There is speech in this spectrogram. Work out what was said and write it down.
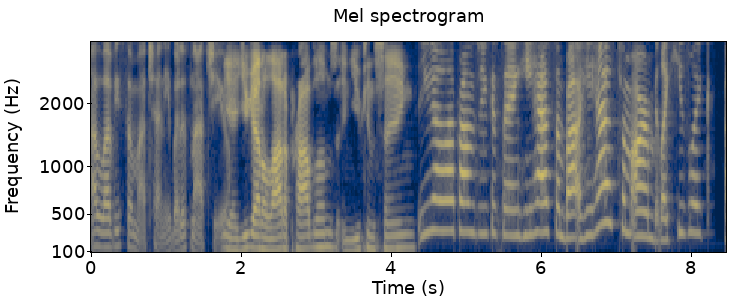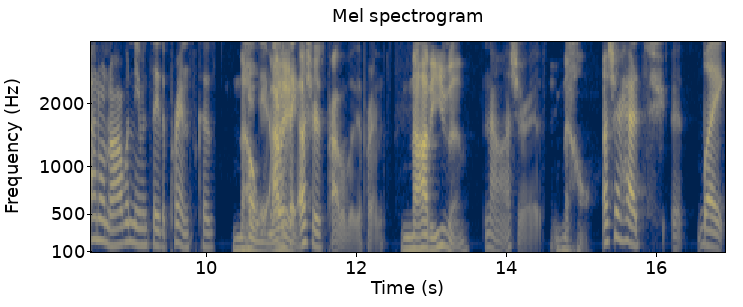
I love you so much, honey, but it's not you. Yeah, you got a lot of problems and you can sing. You got a lot of problems. You can sing. He has some. Bo- he has some R and B. Like he's like. I don't know. I wouldn't even say the Prince because No way. I would say Usher's probably the Prince. Not even. No, Usher is. No. Usher had two, like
